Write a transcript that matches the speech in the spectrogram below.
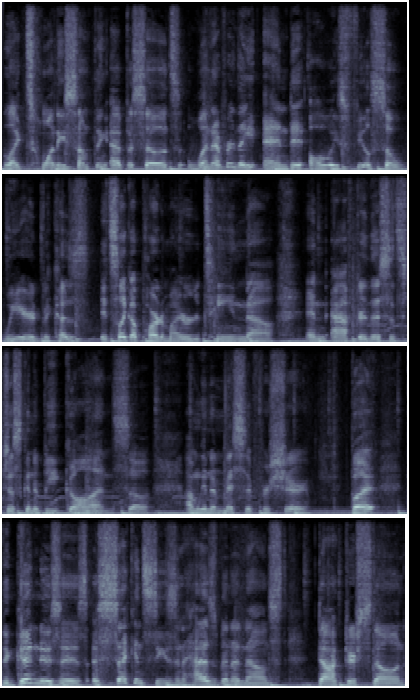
like 20 something episodes, whenever they end, it always feels so weird because it's like a part of my routine now. And after this, it's just gonna be gone. So I'm gonna miss it for sure. But the good news is a second season has been announced. Dr. Stone,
